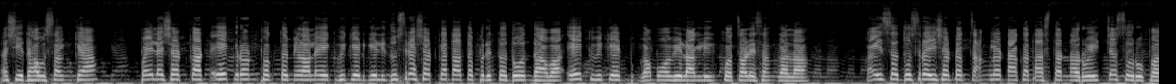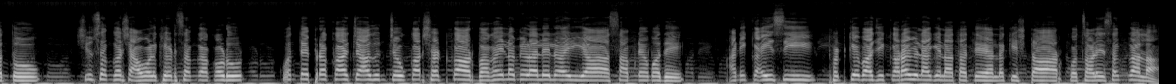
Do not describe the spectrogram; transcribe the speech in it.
अशी धावसंख्या. पहिल्या षटकात एक रन फक्त मिळाला एक विकेट गेली. दुसऱ्या षटकात आतापर्यंत दोन धावा एक विकेट गमवावी लागली कोचाळे संघाला. काहीस दुसरंही षटक चांगलं टाकत असताना रोहितच्या स्वरूपात तो शिवसंघर्ष आवळखेड संघाकडून कोणत्याही प्रकारच्या अजून चौकार षटकावर बघायला मिळालेलं आहे या सामन्यामध्ये. आणि काहीशी फटकेबाजी करावी लागेल आता ते लकी स्टार कोचाळे संघाला.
